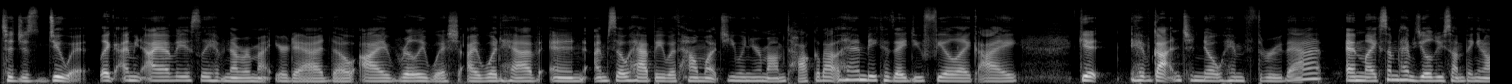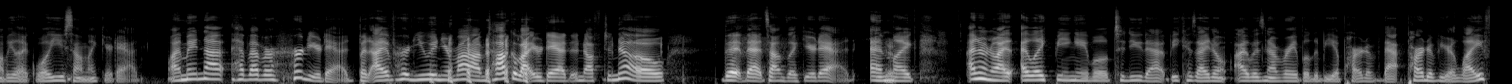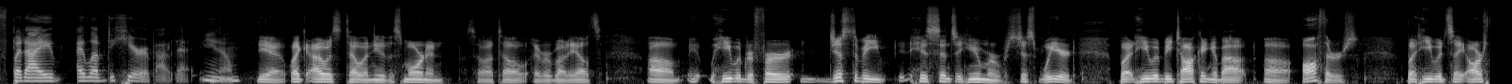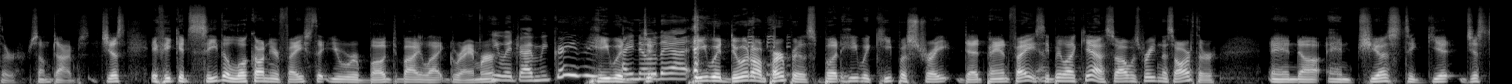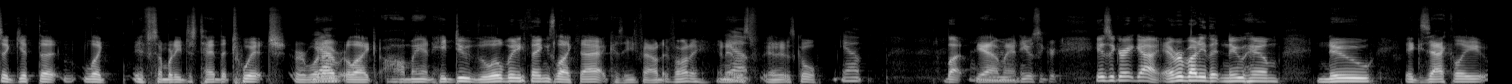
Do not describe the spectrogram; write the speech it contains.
to just do it. Like I mean, I obviously have never met your dad, though I really wish I would have and I'm so happy with how much you and your mom talk about him because I do feel like I get have gotten to know him through that. And like sometimes you'll do something and I'll be like, "Well, you sound like your dad." Well, I may not have ever heard your dad, but I've heard you and your mom talk about your dad enough to know that that sounds like your dad. And like I don't know, I, I like being able to do that because I don't I was never able to be a part of that part of your life, but I I love to hear about it, you know. Yeah, like I was telling you this morning, so I'll tell everybody else. Um, he- he would refer just to be his sense of humor was just weird, but he would be talking about uh, authors, but he would say Arthur sometimes. Just if he could see the look on your face that you were bugged by like grammar, He would drive me crazy. he would I know do, that. he would do it on purpose, but he would keep a straight deadpan face. He'd be like, "Yeah, so I was reading this Arthur, and uh, and just to get just to get the like if somebody just had the twitch or whatever, like oh man, he'd do the little bitty things like that because he found it funny and Yeah. it was and it was cool. yep. But yeah, man, he was a great he was a great guy. Everybody that knew him knew exactly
